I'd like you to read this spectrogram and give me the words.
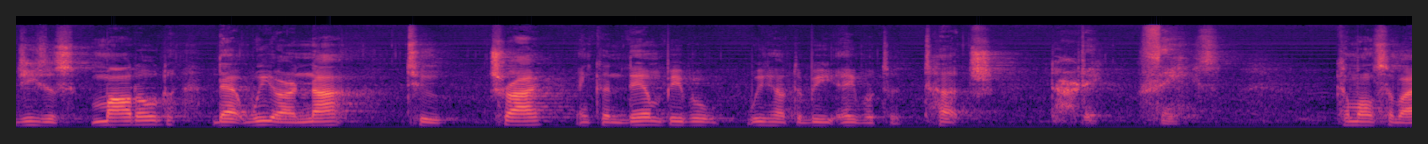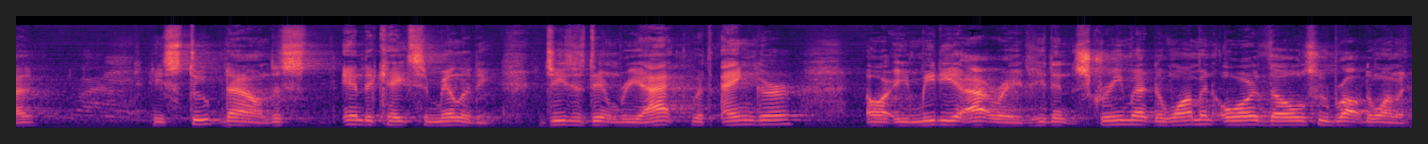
Jesus modeled that we are not to try and condemn people, we have to be able to touch dirty things. Come on, somebody. He stooped down. This indicates humility. Jesus didn't react with anger or immediate outrage. He didn't scream at the woman or those who brought the woman.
